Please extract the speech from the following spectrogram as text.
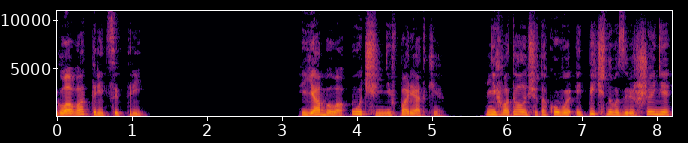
Глава 33 Я была очень не в порядке. Не хватало еще такого эпичного завершения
